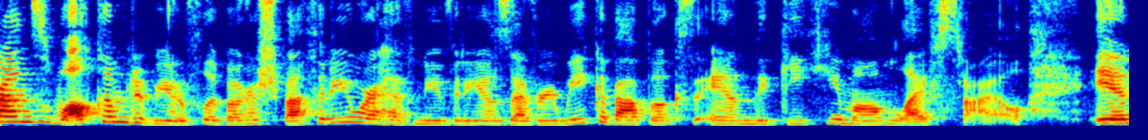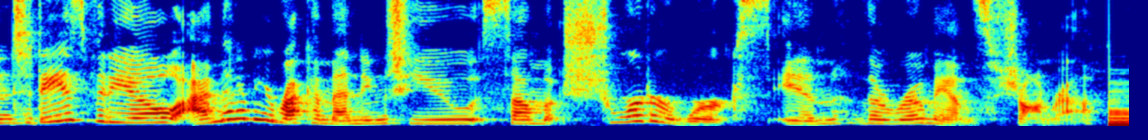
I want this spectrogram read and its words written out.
friends, welcome to Beautifully Bookish Bethany where I have new videos every week about books and the geeky mom lifestyle. In today's video, I'm going to be recommending to you some shorter works in the romance genre.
